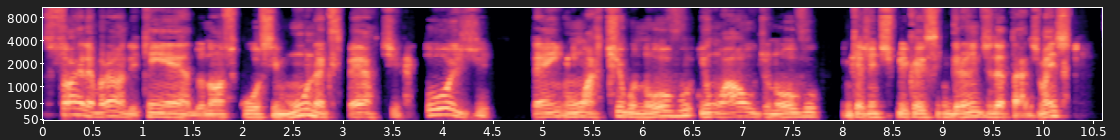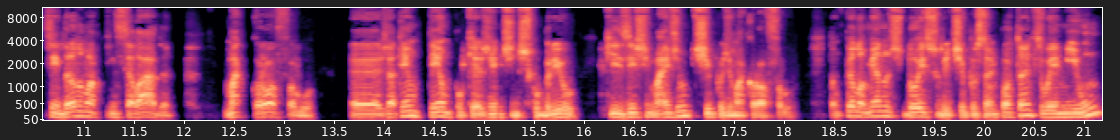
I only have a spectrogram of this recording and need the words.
Só relembrando, e quem é do nosso curso Imuno Expert, hoje tem um artigo novo e um áudio novo em que a gente explica isso em grandes detalhes. Mas, assim, dando uma pincelada, macrófago, é, já tem um tempo que a gente descobriu que existe mais de um tipo de macrófago. Então, pelo menos dois subtipos são importantes: o M1,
